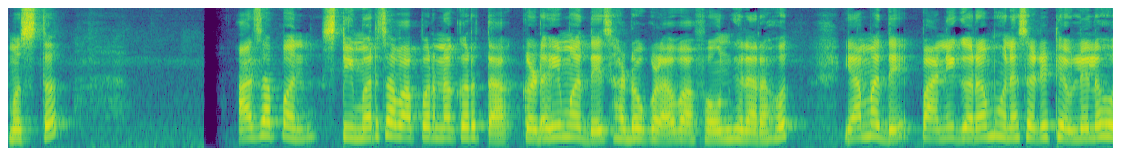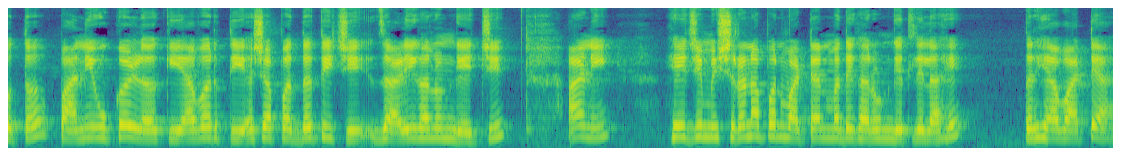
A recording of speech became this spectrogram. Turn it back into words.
मस्त. आज आपण स्टीमरचा वापर न करता कढईमध्येच हा ढोकळा वाफवून घेणार आहोत. यामध्ये पाणी गरम होण्यासाठी ठेवलेलं होतं. पाणी उकळलं की यावरती अशा पद्धतीची जाळी घालून घ्यायची. आणि हे जे मिश्रण आपण वाट्यांमध्ये घालून घेतलेलं आहे तर ह्या वाट्या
